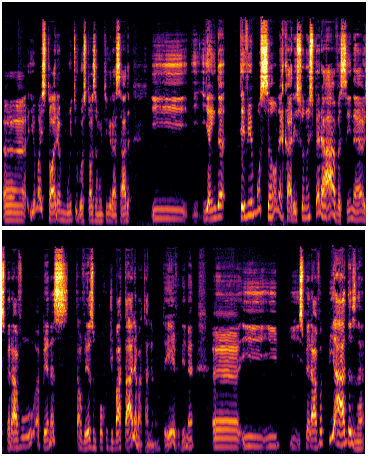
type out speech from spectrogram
ah, e uma história muito gostosa, muito engraçada. E, e, ainda teve emoção, né, cara? Isso eu não esperava, assim, né? Eu esperava apenas, talvez, um pouco de batalha. Batalha não teve, né? Uh, e, e, e, esperava piadas, né?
